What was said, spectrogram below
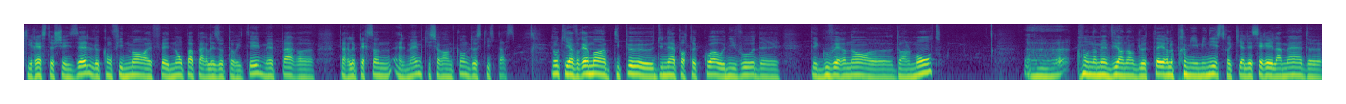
qui, restent chez elles. Le confinement est fait non pas par les autorités mais par, euh, par les personnes elles-mêmes qui se rendent compte de ce qui se passe. Donc il y a vraiment un petit peu du n'importe quoi au niveau des, gouvernants euh, dans le monde. Euh, on a même vu en Angleterre le Premier ministre qui allait serrer la main de,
